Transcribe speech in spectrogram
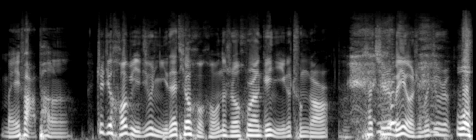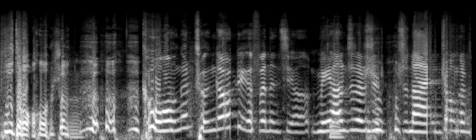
没法喷，这就好比就是你在挑口红的时候，忽然给你一个唇膏，它其实没有什么，就是 我不懂什么。嗯 口红跟唇膏这个分得清，明阳真的是直男癌撞的比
